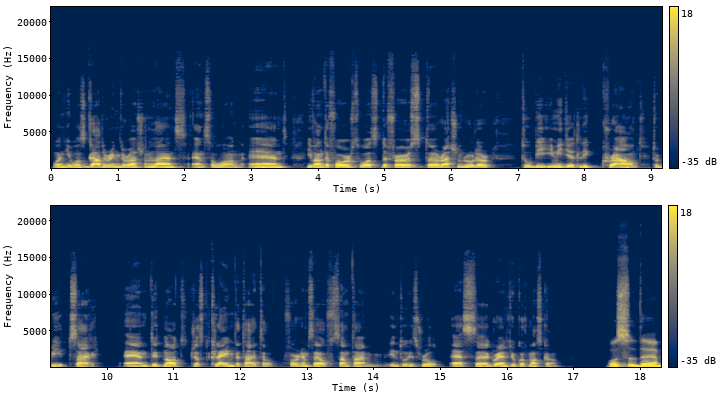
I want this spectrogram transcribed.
when he was gathering the Russian lands and so on. And Ivan IV was the first uh, Russian ruler to be immediately crowned to be Tsar and did not just claim the title for himself sometime into his rule as uh, Grand Duke of Moscow. Was the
